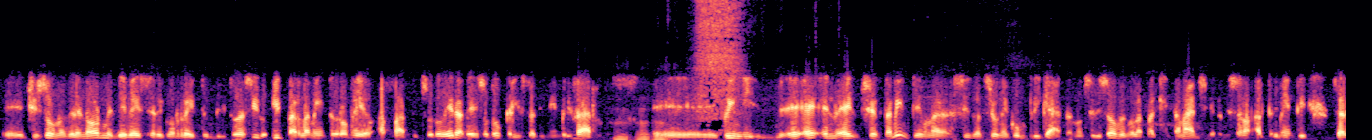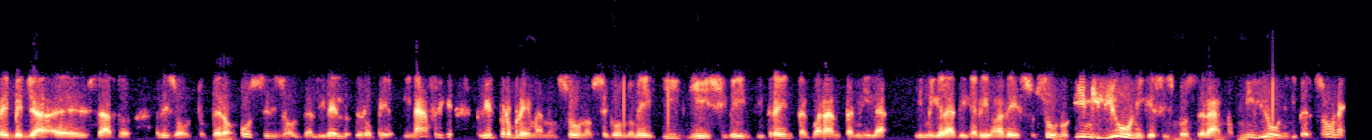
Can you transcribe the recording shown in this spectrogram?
Eh, ci sono delle norme, deve essere corretto il diritto d'asilo, il Parlamento europeo ha fatto il suo dovere, adesso tocca agli Stati membri farlo. Eh, quindi è, è, è, certamente una situazione complicata, non si risolve con la bacchetta magica, perché sennò altrimenti sarebbe già eh, stato risolto. però o si risolve a livello europeo in Africa, perché il problema non sono secondo me i 10, 20, 30, 40 mila immigrati che arrivano adesso, sono i milioni che si sposteranno, milioni di persone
